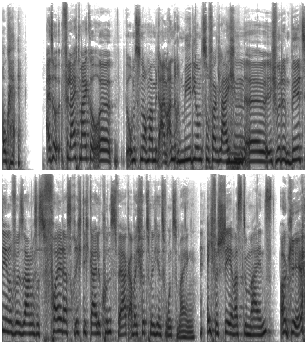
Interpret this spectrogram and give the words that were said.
Okay. Also vielleicht, Maike, äh, um es nochmal mit einem anderen Medium zu vergleichen, mhm. äh, ich würde ein Bild sehen und würde sagen, es ist voll das richtig geile Kunstwerk, aber ich würde es mir nicht ins Wohnzimmer hängen. Ich verstehe, was du meinst. Okay.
